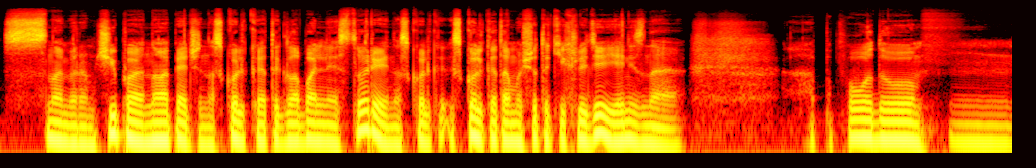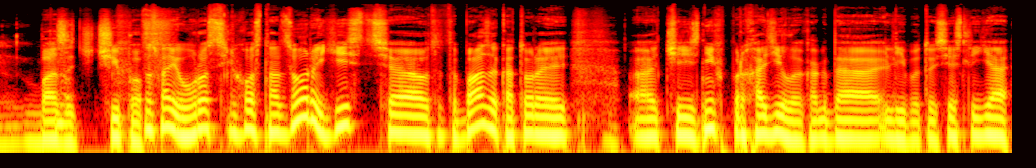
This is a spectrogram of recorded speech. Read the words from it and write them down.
с номером чипа, но опять же, насколько это глобальная история насколько, сколько там еще таких людей, я не знаю. А по поводу базы ну, чипов... Ну смотри, у Россельхознадзора есть а, вот эта база, которая а, через них проходила когда-либо. То есть если я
